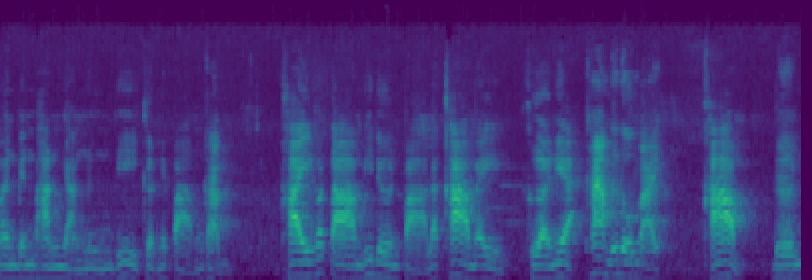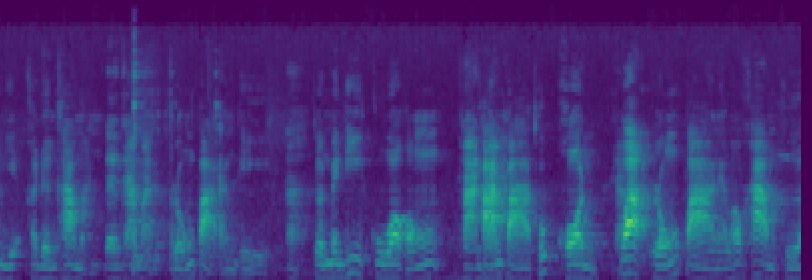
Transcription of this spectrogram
มันเป็นพันธุ์อย่างหนึ่งที่เกิดในป่าเหมือนคกัรัน บ ใครก็ตามที่เดินป่าแล้วข้ามไอ้เครือเนี่ย ข้ามหรือโดนใบ ข้ามเดินเขาเดินข้ามมัน เดินข้ามมันหลงป่าทันที อะจนเป็นที่กลัวของพรานพรานป่าป่าทุกคน ครับ ว่าหลงป่าเนี่ยเพราะข้ามเครือ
